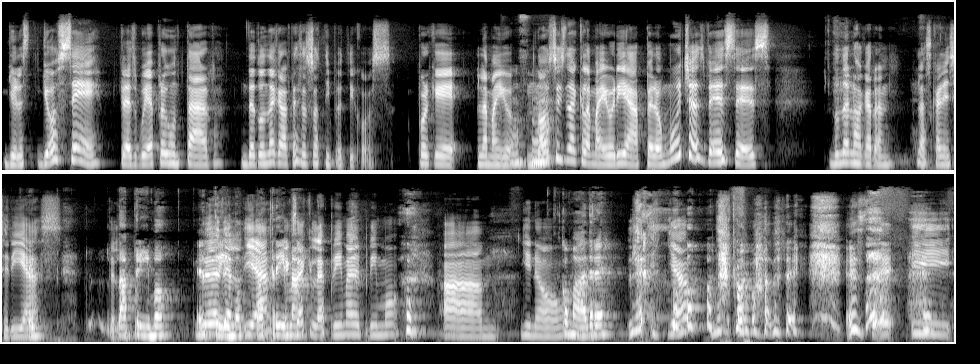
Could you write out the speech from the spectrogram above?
yo, les, yo sé que les voy a preguntar de dónde agarraste esos antibióticos, porque la mayor, no estoy diciendo que la mayoría, pero muchas veces, ¿dónde los agarran? Las carnicerías. la primo, el primo, la prima. Exacto, la prima, el primo, um, you know. Comadre. Ya, la comadre. Este, y,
